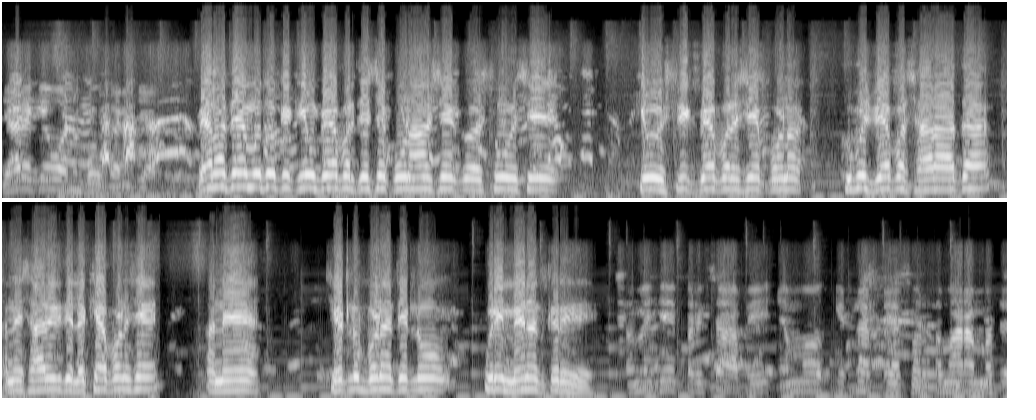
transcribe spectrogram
ત્યારે કેવો અનુભવ કરી રહ્યા પહેલા તો એમ હતું કે કેવું પેપર જશે કોણ આવશે શું હશે? કેવું સ્ટ્રીક પેપર છે પણ ખૂબ જ પેપર સારા હતા અને સારી રીતે લખ્યા પણ છે અને જેટલું ભણે તેટલું પૂરી મહેનત કરી છે. તમે જે પરીક્ષા આપી એમાં કેટલા પેપર તમારા મતે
